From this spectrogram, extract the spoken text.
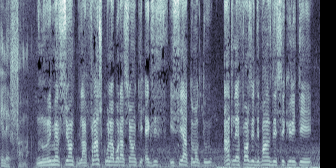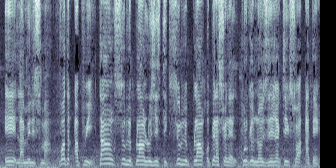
et les femmes. Nous nous remercions de la franche collaboration qui existe ici à Tombouctou entre les forces de défense de sécurité et l'aménagement. Votre appui, tant sur le plan logistique, sur le plan opérationnel, pour que nos objectifs soient atteints.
